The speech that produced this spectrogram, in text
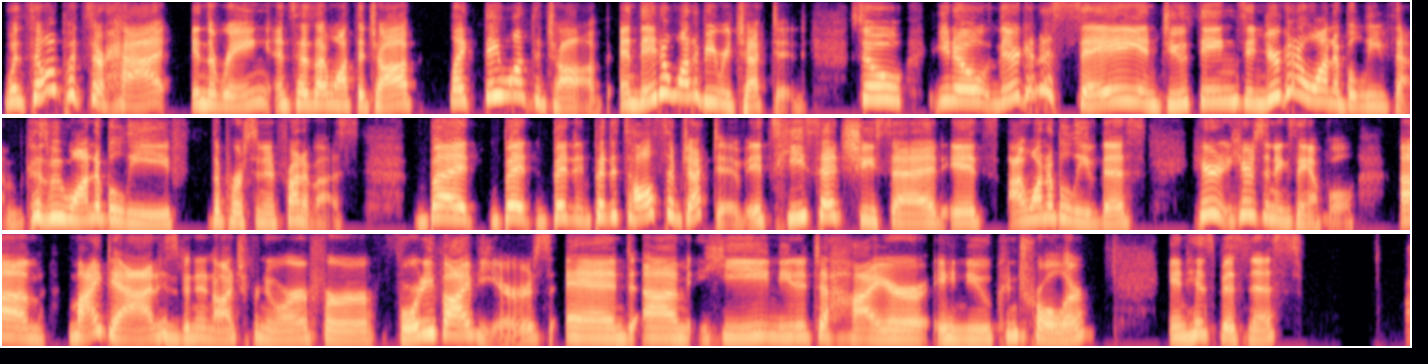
When someone puts their hat in the ring and says i want the job like they want the job and they don't want to be rejected. So, you know, they're going to say and do things and you're going to want to believe them because we want to believe the person in front of us. But but but but it's all subjective. It's he said she said. It's I want to believe this. Here here's an example. Um, my dad has been an entrepreneur for 45 years and um, he needed to hire a new controller in his business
